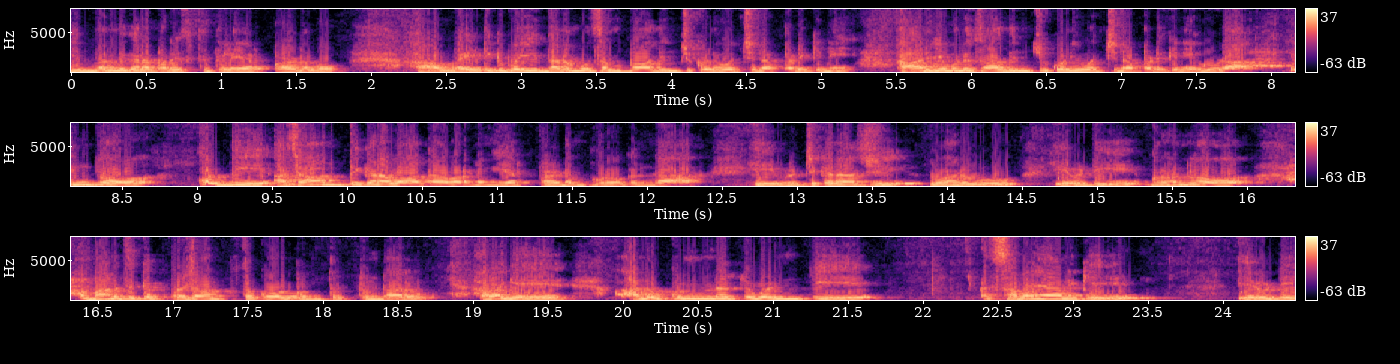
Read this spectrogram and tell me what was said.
ఇబ్బందికర పరిస్థితులు ఏర్పడము బయటికి పోయి ధనము సంపాదించుకొని వచ్చినప్పటికీ కార్యములు సాధించుకొని వచ్చినప్పటికీ కూడా ఇంట్లో కొద్ది అశాంతికర వాతావరణం ఏర్పడడం పూర్వకంగా ఈ వృశ్చిక రాశి వారు ఏమిటి? గృహంలో మానసిక ప్రశాంతత కోల్పోతుంటారు. అలాగే అనుకున్నటువంటి సమయానికి ఏమిటి?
